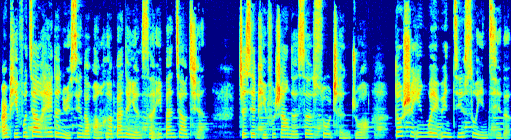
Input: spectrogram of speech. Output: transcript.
而皮肤较黑的女性的黄褐斑的颜色一般较浅。这些皮肤上的色素沉着都是因为孕激素引起的，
